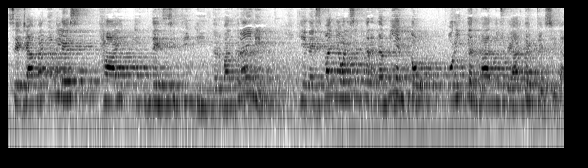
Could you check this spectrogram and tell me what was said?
Se llama en inglés High Intensity Interval Training y en español es entrenamiento por intervalos de alta intensidad.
